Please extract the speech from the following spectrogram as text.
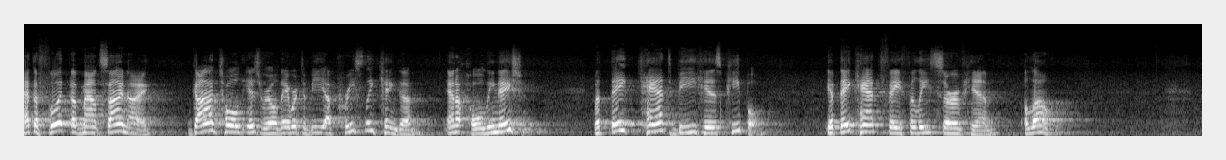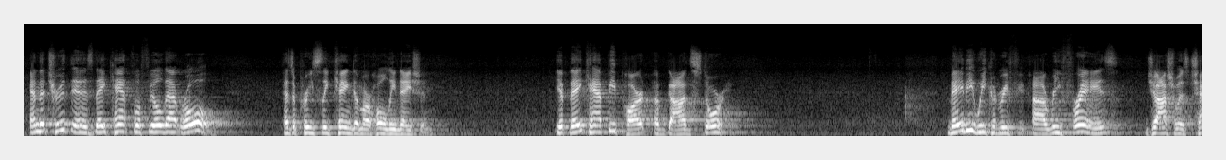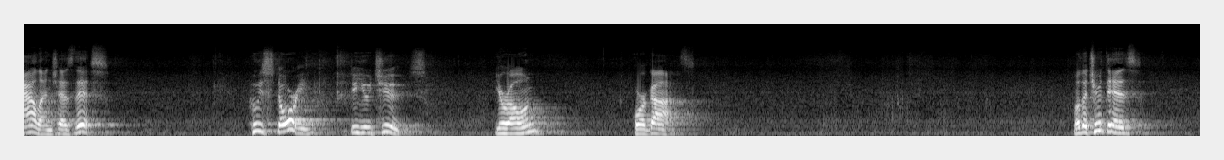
At the foot of Mount Sinai, God told Israel they were to be a priestly kingdom and a holy nation. But they can't be his people if they can't faithfully serve him alone. And the truth is, they can't fulfill that role as a priestly kingdom or holy nation if they can't be part of God's story. Maybe we could uh, rephrase Joshua's challenge as this Whose story do you choose? Your own or God's? Well, the truth is,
